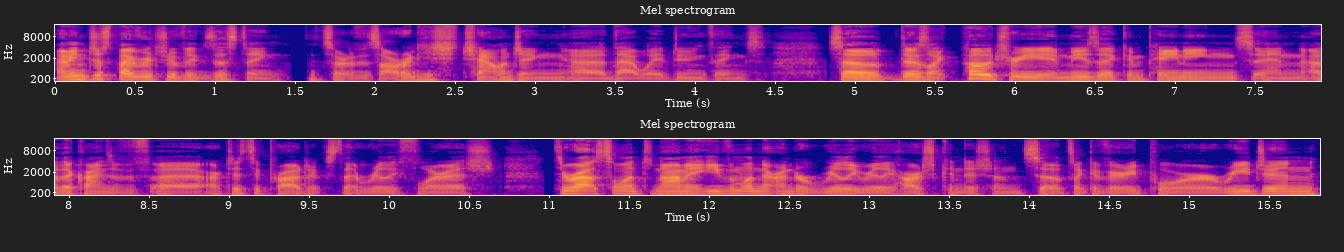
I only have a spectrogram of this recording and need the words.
I mean, just by virtue of existing, it sort of is already challenging uh, that way of doing things. So there's like poetry and music and paintings and other kinds of uh, artistic projects that really flourish throughout Solentiname, even when they're under really, really harsh conditions. So it's like a very poor region.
